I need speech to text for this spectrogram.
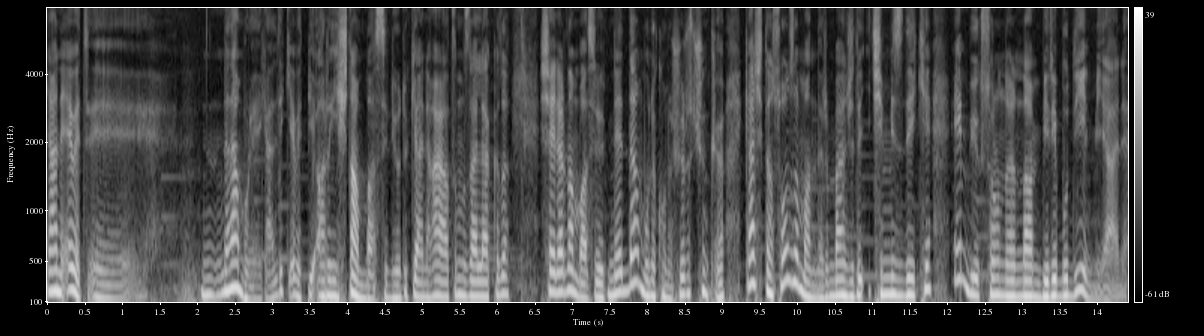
Yani evet eee neden buraya geldik? Evet bir arayıştan bahsediyorduk. Yani hayatımızla alakalı şeylerden bahsediyorduk. Neden bunu konuşuyoruz? Çünkü gerçekten son zamanların bence de içimizdeki en büyük sorunlarından biri bu değil mi yani?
